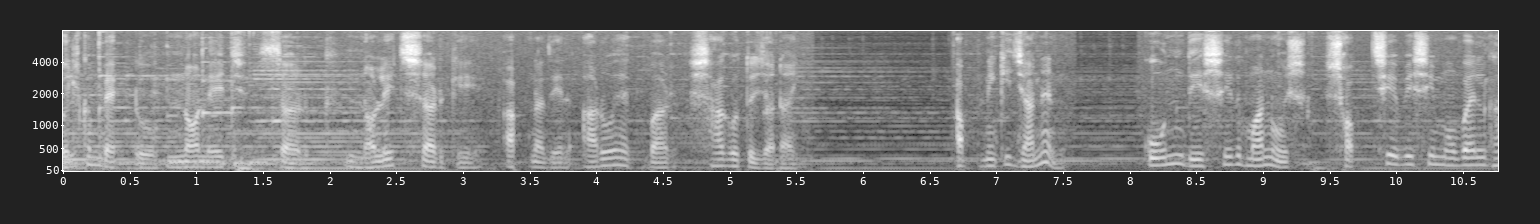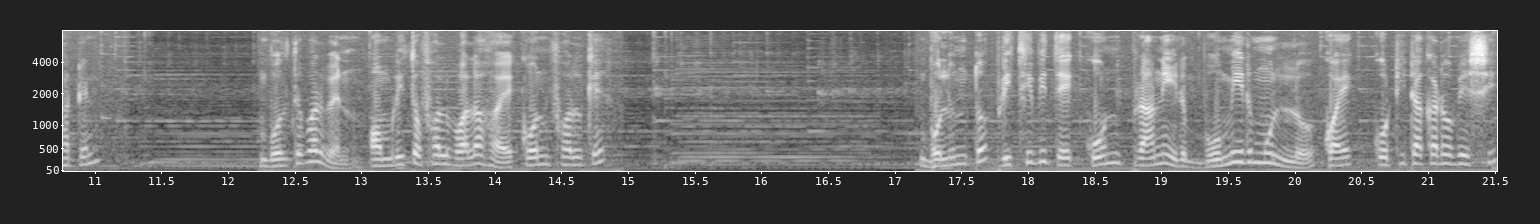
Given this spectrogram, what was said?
Welcome back to knowledge shark knowledge সার্কে আপনাদের আরও একবার স্বাগত জানাই। আপনি কি জানেন কোন দেশের মানুষ সবচেয়ে বেশি মোবাইল ঘাটেন? বলতে পারবেন, অমৃত ফল বলা হয় কোন ফলকে? বলুন তো, পৃথিবীতে কোন প্রাণীর বমির মূল্য কয়েক কোটি টাকারও বেশি?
